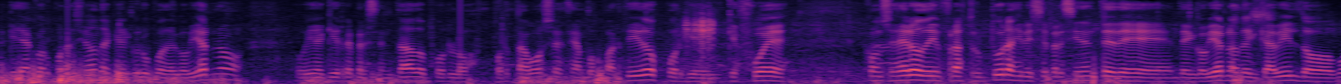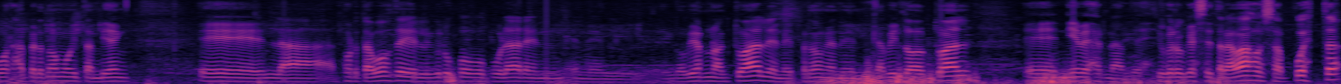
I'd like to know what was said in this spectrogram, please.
aquella corporación, de aquel grupo de gobierno, hoy aquí representado por los portavoces de ambos partidos, porque el que fue consejero de Infraestructuras y vicepresidente del gobierno del Cabildo, Borja Perdomo, y también eh, la portavoz del Grupo Popular en, el, gobierno actual, en el, perdón, en el cabildo actual, eh, Nieves Hernández. Yo creo que ese trabajo, esa apuesta,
